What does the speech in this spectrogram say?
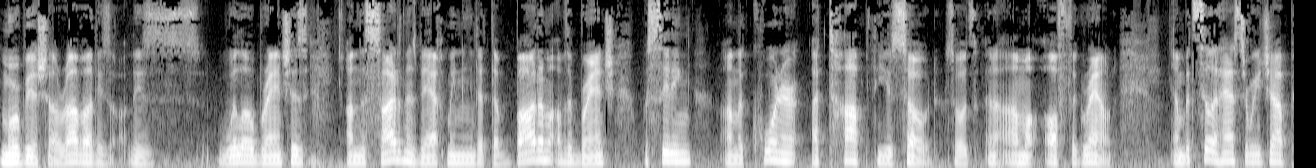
murbia shel rava, these these willow branches on the side of the mizbeach, meaning that the bottom of the branch was sitting on the corner atop the yesod, so it's an amma off the ground. Um, but still, it has to reach up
